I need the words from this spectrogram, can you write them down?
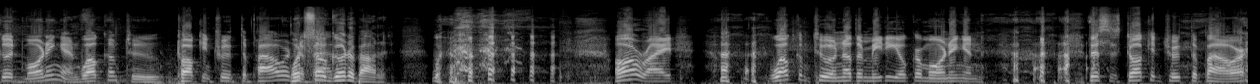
good morning and welcome to Talking Truth to Power. What's so good about it? All right. welcome to another mediocre morning, and this is Talking Truth to Power.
